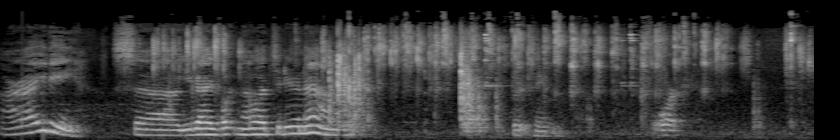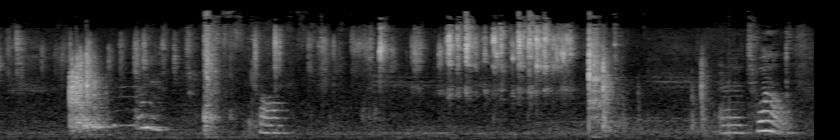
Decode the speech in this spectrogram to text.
Alrighty, so you guys know what to do now. Thirteen. Four. Twelve. Uh, Twelve.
